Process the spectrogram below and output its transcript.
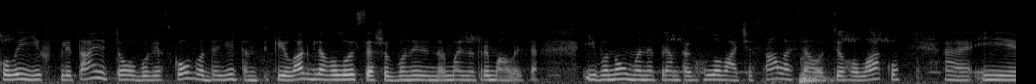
коли їх вплітають, то обов'язково дають там такий лак для волосся, щоб вони нормально трималися. І воно у мене прям так голова чесалася от цього лаку. Е, І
